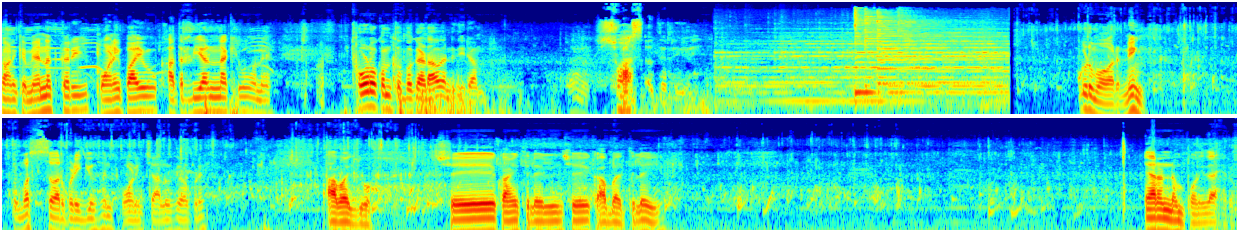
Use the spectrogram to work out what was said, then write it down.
કારણ કે મહેનત કરી, પાણી પાયું, ખાતર બિયારણ નાખ્યું અને થોડોક આમ તો બગાડ આવે ને ધીરામ. શ્વાસ ગુડ મોર્નિંગ મસ્ત સવાર પડી ગયું છે ને પાણી ચાલુ છે આપણે. આ બાજુ છે છેક અહીંથી લઈ લઈને છેક આ બાજુથી લઈ. એરંડમ પાણી દાહેરો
